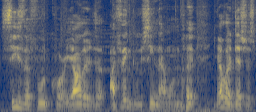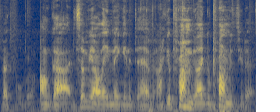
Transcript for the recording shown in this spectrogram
sees the food court. Y'all are, I think we've seen that one, but y'all are disrespectful, bro. Oh God, some of y'all ain't making it to heaven. I can promise, I can promise you that.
